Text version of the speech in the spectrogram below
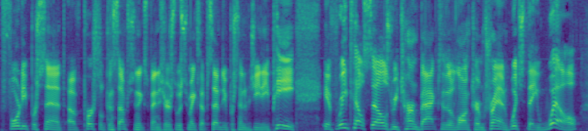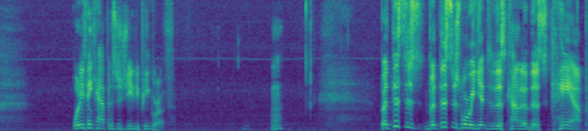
40% of personal consumption expenditures, which makes up 70% of GDP. If retail sales return back to the long-term trend, which they will, what do you think happens to GDP growth? Hmm? But this is but this is where we get to this kind of this camp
